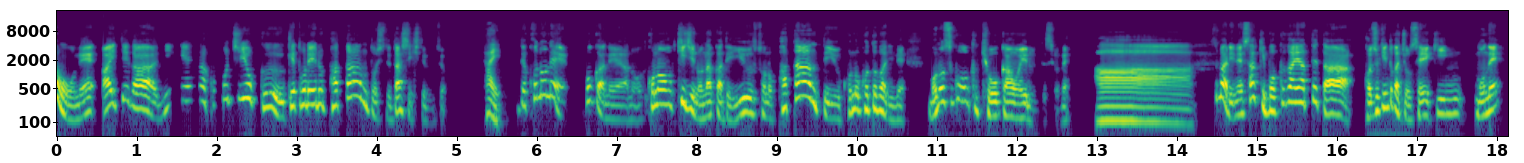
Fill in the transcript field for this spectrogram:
ーンをね、相手が人間が心地よく受け取れるパターンとして出してきてるんですよ。はい。で、このね、僕はね、あの、この記事の中で言う、そのパターンっていうこの言葉にね、ものすごく共感を得るんですよね。ああ。つまりね、さっき僕がやってた補助金とか助成金もね、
